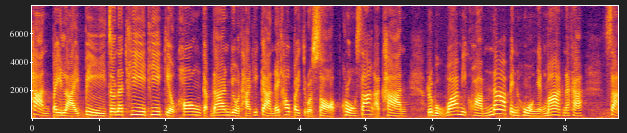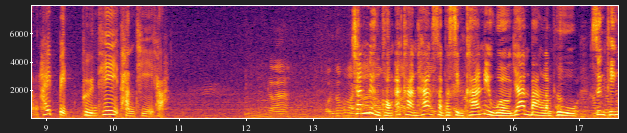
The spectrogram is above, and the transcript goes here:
ผ่านไปหลายปีเจ้าหน้าที่ที่เกี่ยวข้องกับด้านโยธาธิการได้เข้าไปตรวจสอบ โครงสร้างอาคาร ระบุว่ามีความน่าเป็นห่วงอย่างมากนะคะ สั่งให้ปิดพื้นที่ทันทีค่ะชั้นหนึ่งของอาคารห้างสรรพสินค้านิวเวิลด์ย่านบางลำพู ซึ่งทิ้ง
